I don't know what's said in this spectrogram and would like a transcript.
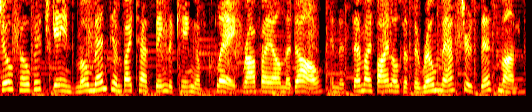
Djokovic gained momentum by testing the king of clay, Rafael Nadal, in the semi-finals of the Rome Masters this month.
